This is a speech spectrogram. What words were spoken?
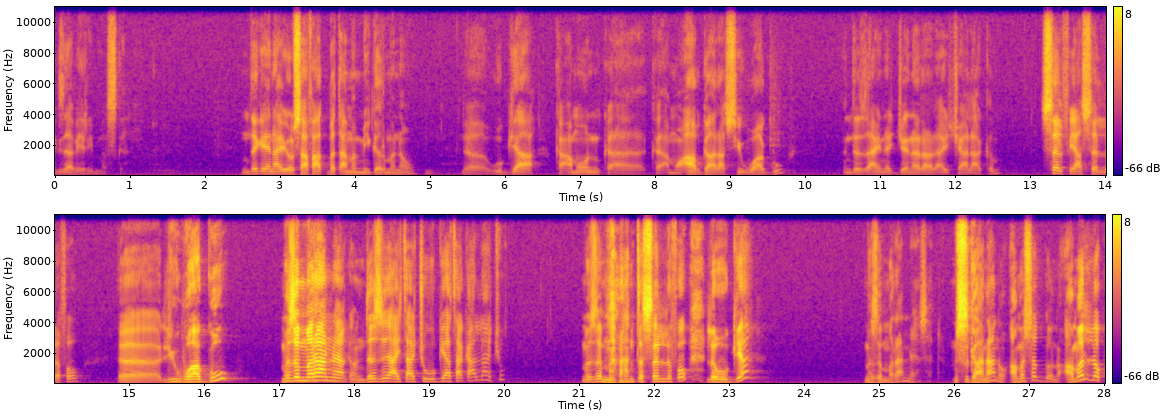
እግዚአብሔር ይመስገን። እንደገና ዮሳፋጥ በጣም የሚገርም ነው። ውጊያ ከአሞን ከሞአብ ጋር ሲዋጉ እንደዛ አይነት ጀነራል አይቼ አላቅም። ሰልፍ ያሰለፈው ሊዋጉ መዘመራን ነው ያቀ እንደዚህ አይታችሁ ውጊያ ታውቃላችሁ? መዘመራን ተሰልፈው ለውጊያ መዘመራን ነው ያሳደ ምስጋና ነው። አመሰገኑ፣ አመለኩ።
